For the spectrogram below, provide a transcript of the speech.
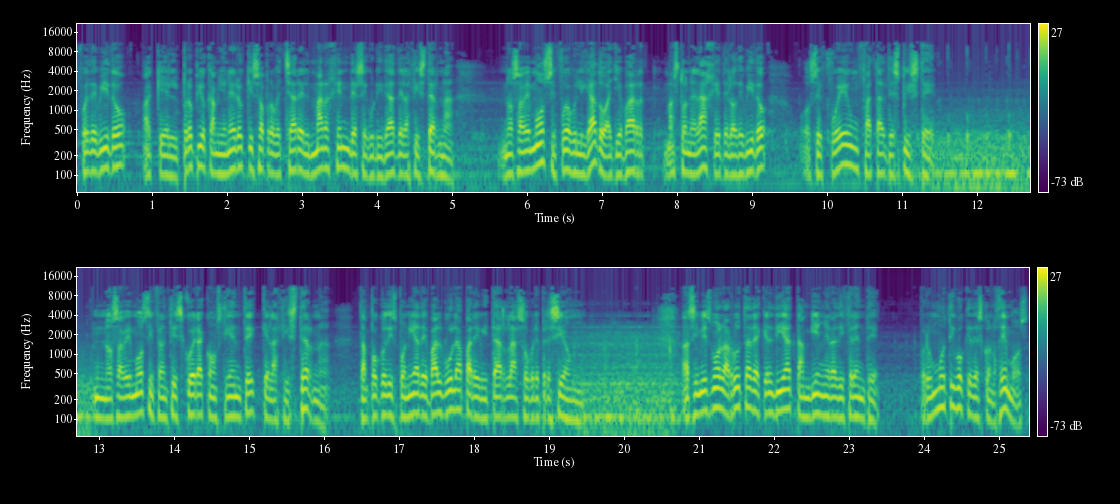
fue debido a que el propio camionero quiso aprovechar el margen de seguridad de la cisterna. No sabemos si fue obligado a llevar más tonelaje de lo debido o si fue un fatal despiste. No sabemos si Francisco era consciente que la cisterna tampoco disponía de válvula para evitar la sobrepresión. Asimismo, la ruta de aquel día también era diferente. Por un motivo que desconocemos,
